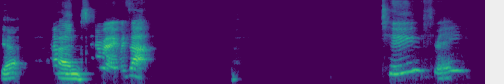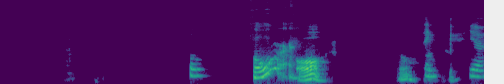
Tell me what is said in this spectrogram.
yeah, How and was that? Two, three, Four. four. Oh I think yeah.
